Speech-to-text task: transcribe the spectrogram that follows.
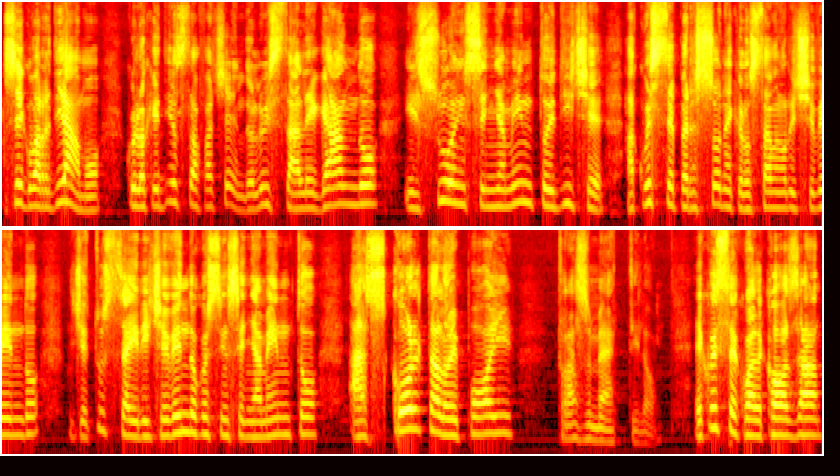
Se guardiamo quello che Dio sta facendo, lui sta legando il suo insegnamento e dice a queste persone che lo stavano ricevendo, dice tu stai ricevendo questo insegnamento, ascoltalo e poi trasmettilo. E questo è qualcosa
